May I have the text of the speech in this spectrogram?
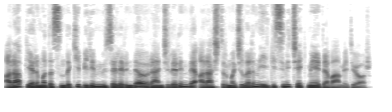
Arap Yarımadası'ndaki bilim müzelerinde öğrencilerin ve araştırmacıların ilgisini çekmeye devam ediyor.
